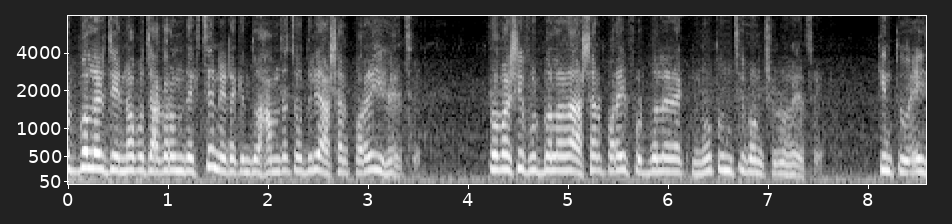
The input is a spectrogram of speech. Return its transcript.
ফুটবলের যে নবজাগরণ দেখছেন, এটা কিন্তু হামজা চৌধুরী আসার পরেই হয়েছে। প্রবাসী ফুটবলাররা আসার পরেই ফুটবলের এক নতুন জীবন শুরু হয়েছে। কিন্তু এই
